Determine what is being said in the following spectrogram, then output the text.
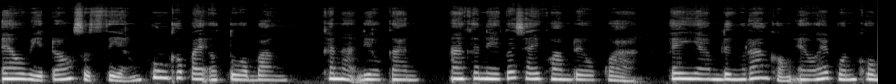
แอลวีดร้องสุดเสียงพุ่งเข้าไปเอาตัวบัง ขณะเดียวกัน อาคเนก็ใช้ความเร็วกว่า พยายามดึงร่างของแอลให้พ้นคม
